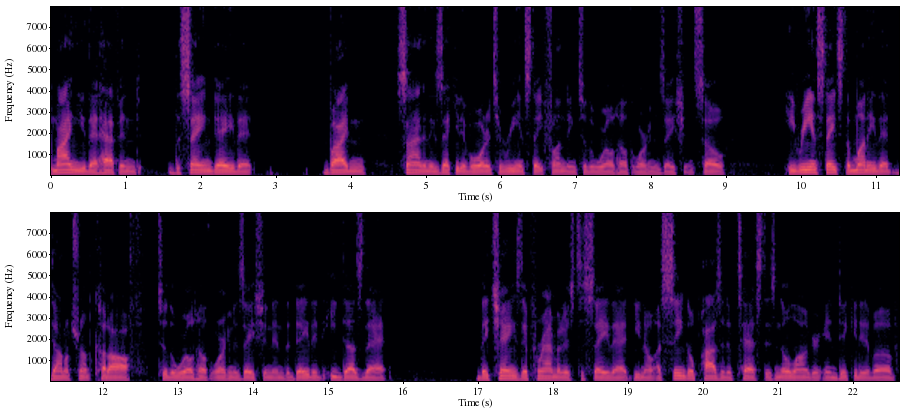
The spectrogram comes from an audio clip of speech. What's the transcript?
Mind you, that happened the same day that Biden signed an executive order to reinstate funding to the World Health Organization. So he reinstates the money that Donald Trump cut off to the World Health Organization. And the day that he does that, they change their parameters to say that, you know, a single positive test is no longer indicative of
